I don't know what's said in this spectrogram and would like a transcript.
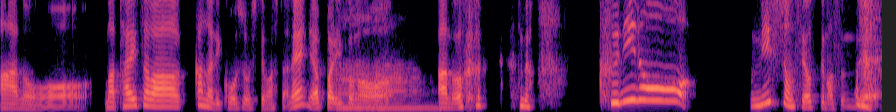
あのまあ、大佐はかなり交渉してましたね。やっぱりそのあの 国のミッション背負ってますんで、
